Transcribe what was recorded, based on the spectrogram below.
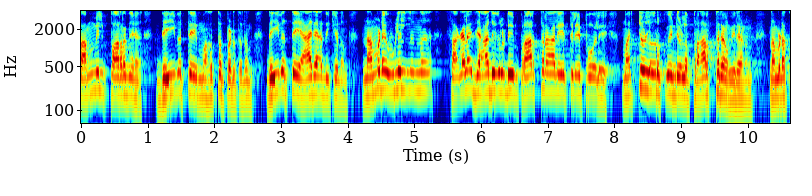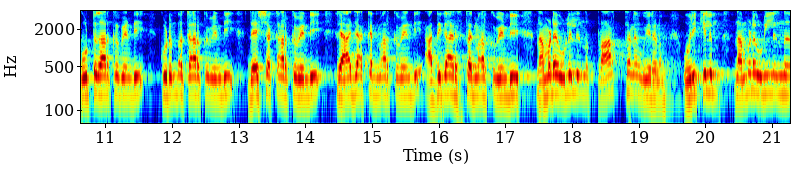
തമ്മിൽ പറഞ്ഞ് ദൈവത്തെ മഹത്വപ്പെടുത്തണം ദൈവത്തെ ആരാധിക്കണം. നമ്മുടെ ഉള്ളിൽ നിന്ന് സകല ജാതികളുടെയും പ്രാർത്ഥനാലയത്തിലെ പോലെ മറ്റുള്ളവർക്ക് വേണ്ടിയുള്ള പ്രാർത്ഥന ഉയരണം. നമ്മുടെ കൂട്ടുകാർക്ക് വേണ്ടി കുടുംബക്കാർക്ക് വേണ്ടി ദേശക്കാർക്ക് വേണ്ടി രാജാക്കന്മാർക്ക് വേണ്ടി അധികാരസ്ഥന്മാർക്ക് വേണ്ടി നമ്മുടെ ഉള്ളിൽ നിന്ന് പ്രാർത്ഥന ഉയരണം. ഒരിക്കലും നമ്മുടെ ഉള്ളിൽ നിന്ന്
